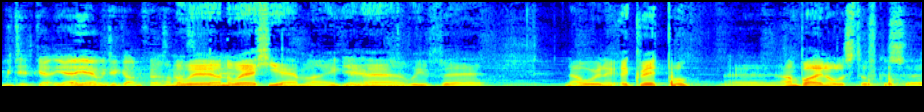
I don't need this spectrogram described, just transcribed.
We did get, yeah, yeah, we did get on first. on the class, way yeah, on the yeah. way here, like, Yeah. and uh, we've uh, now we're in a, a great pub. Uh, I'm buying all the stuff because uh,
